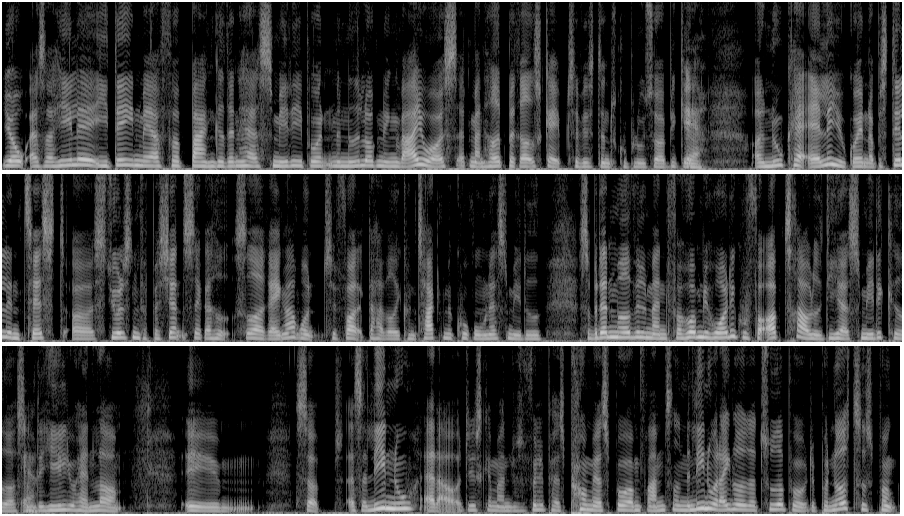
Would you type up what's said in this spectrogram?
Jo, altså hele ideen med at få banket den her smitte i bund med nedlukningen var jo også, at man havde et beredskab til, hvis den skulle blusse op igen. Ja. Og nu kan alle jo gå ind og bestille en test, og Styrelsen for Patientsikkerhed sidder og ringer rundt til folk, der har været i kontakt med coronasmittede. Så på den måde vil man forhåbentlig hurtigt kunne få optravlet de her smittekæder, som ja. det hele jo handler om. Øhm, så altså lige nu er der, og det skal man jo selvfølgelig passe på med at spå om fremtiden, men lige nu er der ikke noget, der tyder på, at det på noget tidspunkt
